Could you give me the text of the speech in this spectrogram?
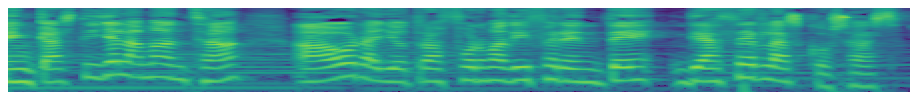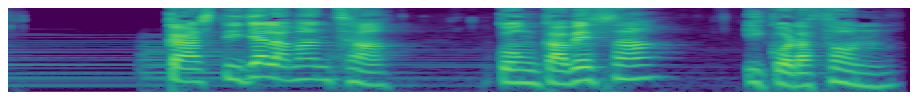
En Castilla-La Mancha, ahora hay otra forma diferente de hacer las cosas. Castilla-La Mancha, con cabeza y corazón.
